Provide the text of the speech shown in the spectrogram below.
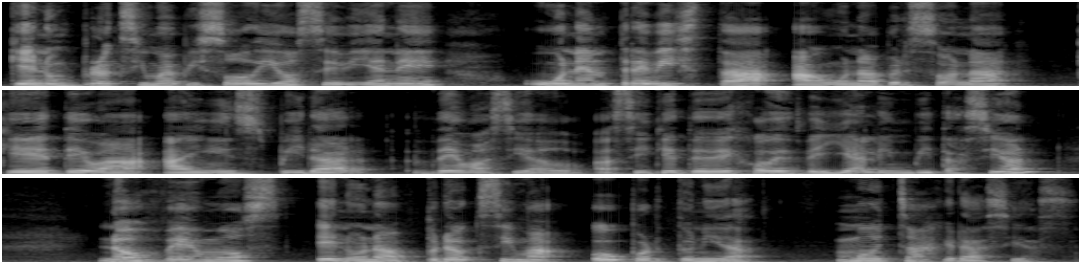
que en un próximo episodio se viene una entrevista a una persona que te va a inspirar demasiado. Así que te dejo desde ya la invitación. Nos vemos en una próxima oportunidad. Muchas gracias.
